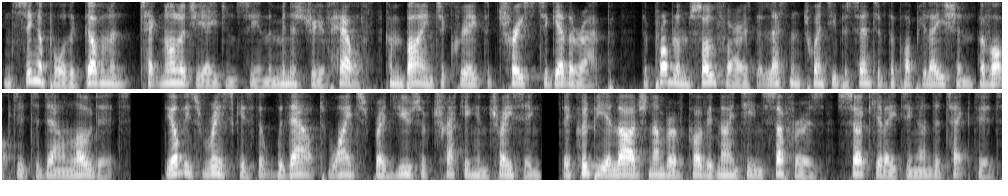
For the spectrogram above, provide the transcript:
In Singapore, the Government Technology Agency and the Ministry of Health combined to create the Trace Together app. The problem so far is that less than 20% of the population have opted to download it. The obvious risk is that without widespread use of tracking and tracing, there could be a large number of COVID 19 sufferers circulating undetected.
